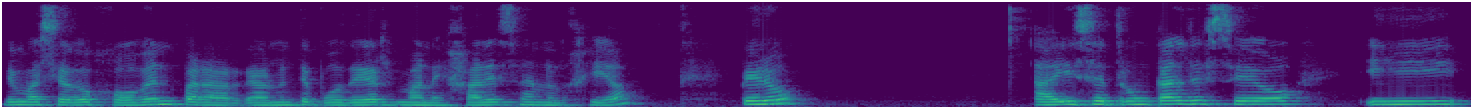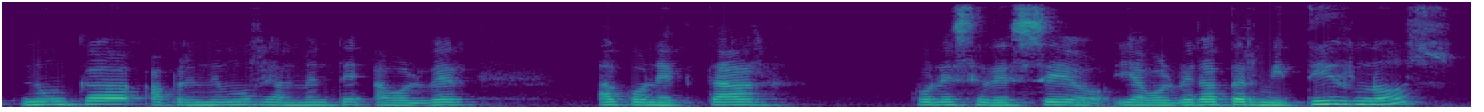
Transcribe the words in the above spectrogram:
demasiado joven para realmente poder manejar esa energía, pero ahí se trunca el deseo y nunca aprendemos realmente a volver a conectar con ese deseo y a volver a permitirnos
